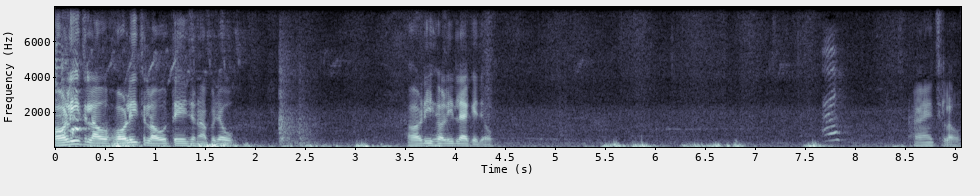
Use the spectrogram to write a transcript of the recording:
ਹੌਲੀ ਚਲਾਓ ਹੌਲੀ ਚਲਾਓ, ਤੇਜ਼ ਨਾ ਭਜਾਓ। ਹੌਲੀ ਹੌਲੀ ਲੈ ਕੇ ਜਾਓ ਐ ਚਲਾਓ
